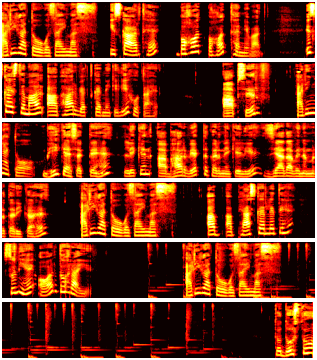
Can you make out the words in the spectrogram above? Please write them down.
अरिगातो इसका अर्थ है बहुत बहुत धन्यवाद। इसका इस्तेमाल आभार व्यक्त करने के लिए होता है। आप सिर्फ़ अरिंगतो भी कह सकते हैं लेकिन आभार व्यक्त करने के लिए ज़्यादा विनम्र तरीका है। अरिगतो गोसाइमस अब अभ्यास कर लेते हैं सुनिए और दोहराइए। अरिगतो गोसाइमस तो दोस्तों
